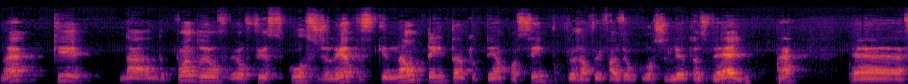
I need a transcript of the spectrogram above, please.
Né? Que na, quando eu, eu fiz curso de letras, que não tem tanto tempo assim, porque eu já fui fazer o curso de letras velho, né? É,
